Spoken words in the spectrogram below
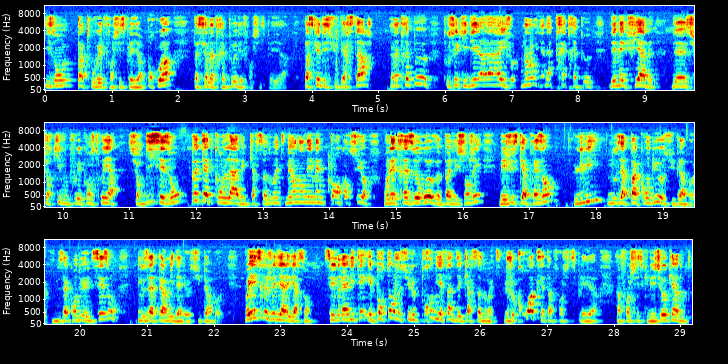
ils n'ont pas trouvé de franchise player. Pourquoi? Parce qu'il y en a très peu des franchise players. Parce que des superstars, il y en a très peu. Tous ceux qui disent ah, il faut. Non, il y en a très très peu. Des mecs fiables sur qui vous pouvez construire sur 10 saisons. Peut-être qu'on l'a avec Carson Wentz, mais on n'en est même pas encore sûr. On est très heureux, on ne veut pas l'échanger. Mais jusqu'à présent, lui nous a pas conduit au Super Bowl. Il nous a conduit à une saison qui nous a permis d'aller au Super Bowl. Vous voyez ce que je veux dire, les garçons? C'est une réalité. Et pourtant, je suis le premier fan de Carson Wentz. Je crois que c'est un franchise player, un franchise QB, j'ai aucun doute.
